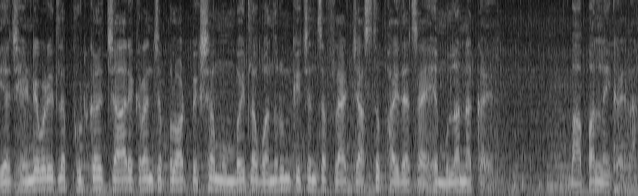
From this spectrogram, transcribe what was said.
या झेंडेवाडीतल्या फुटकळ चार एकरांच्या प्लॉटपेक्षा मुंबईतला वन रूम किचनचा फ्लॅट जास्त फायद्याचा आहे हे मुलांना कळेल. बापाला नाही कळणार.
